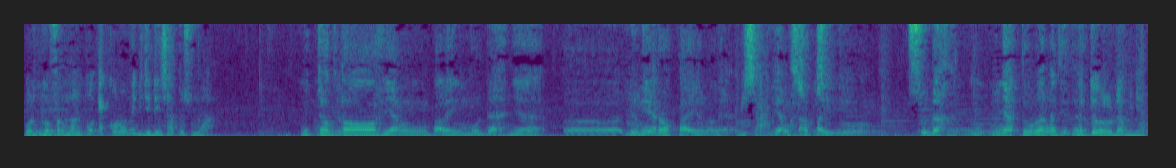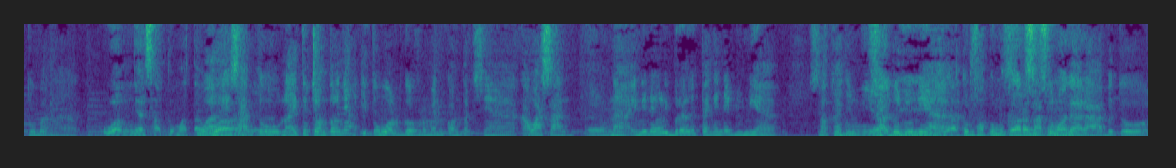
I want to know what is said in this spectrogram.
World Hmm. government tuh ekonomi dijadiin satu semua. ini contoh yang paling mudahnya eh, Uni Eropa ya, Bang ya. Bisa Yang sampai situ. sudah menyatu banget gitu. Betul, udah menyatu banget. Uangnya satu mata Uangnya uang. satu. gitu. Nah itu contohnya itu world government konteksnya kawasan. Oh. Nah ini neoliberal ini pengennya dunia. Satu Makanya dunia satu dunia. diatur satu negara satu semuanya. negara betul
